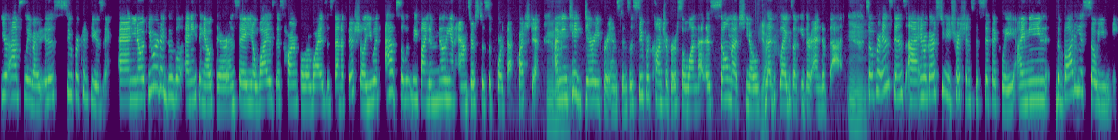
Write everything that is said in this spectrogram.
you're absolutely right. It is super confusing. And you know, if you were to Google anything out there and say, you know, why is this harmful or why is this beneficial, you would absolutely find a million answers to support that question. Mm-hmm. I mean, mm-hmm. take dairy for instance, a super controversial one that is so much, you know, yeah. red flags on either end of that. Mm-hmm. So, for instance, uh, in regards to nutrition specifically, I mean, the body is so unique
